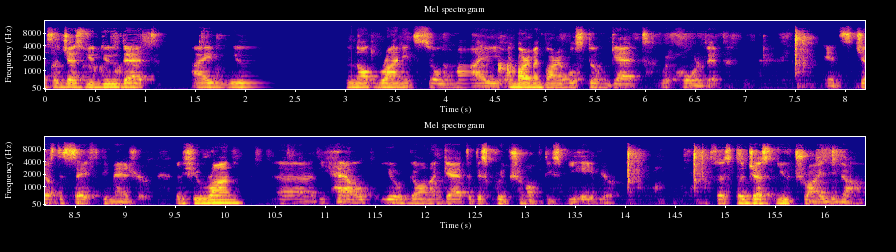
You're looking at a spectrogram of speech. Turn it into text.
I suggest you do that. I will not run it so my environment variables don't get recorded. It's just a safety measure. But if you run uh, the help, you're gonna get a description of this behavior. So I suggest you try it out.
